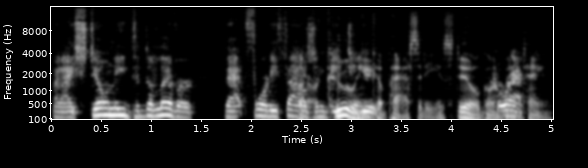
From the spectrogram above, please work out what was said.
but I still need to deliver that 40,000 our cooling BTU. capacity is still going Correct. to maintain.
